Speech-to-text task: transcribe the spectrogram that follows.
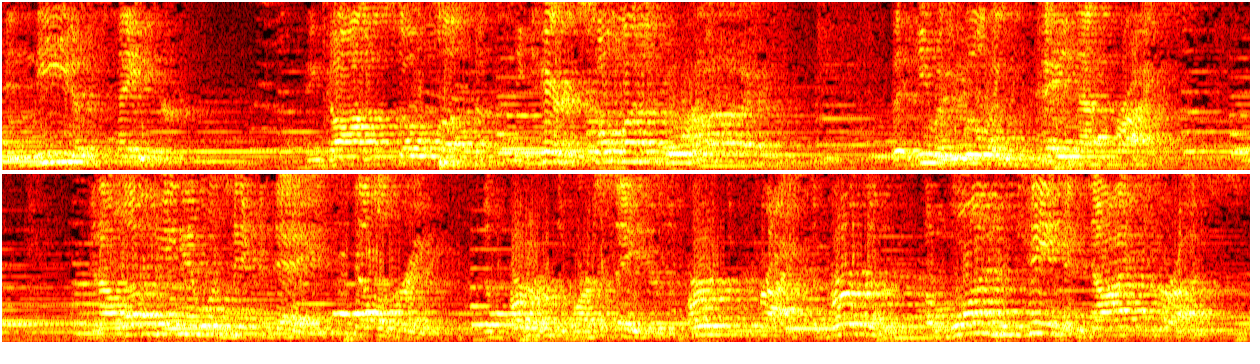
in need of a Savior. And God so loved us. He cared so much for us that He was willing to pay that price. And I love being able to take a day and celebrate the birth of our Savior, the birth of Christ, the birth of, of one who came and died for us.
